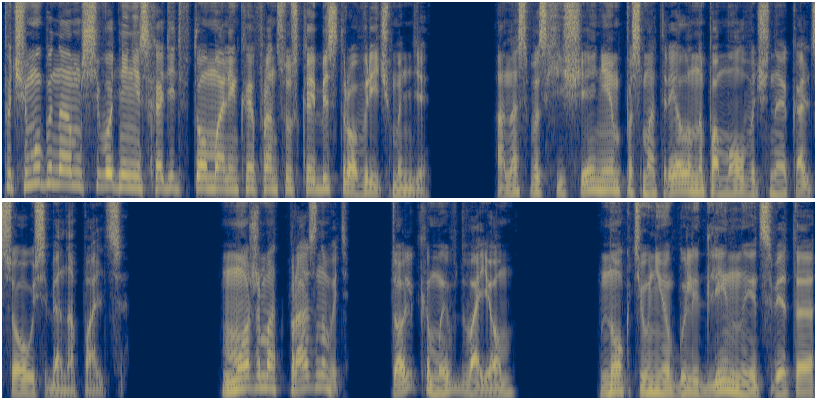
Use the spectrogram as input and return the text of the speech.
«Почему бы нам сегодня не сходить в то маленькое французское бистро в Ричмонде?» Она с восхищением посмотрела на помолвочное кольцо у себя на пальце. «Можем отпраздновать, только мы вдвоем». Ногти у нее были длинные, цвета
